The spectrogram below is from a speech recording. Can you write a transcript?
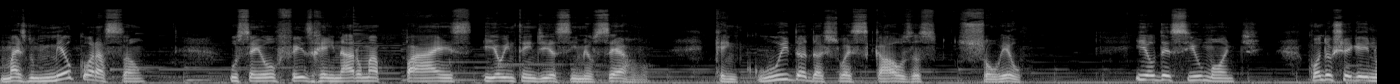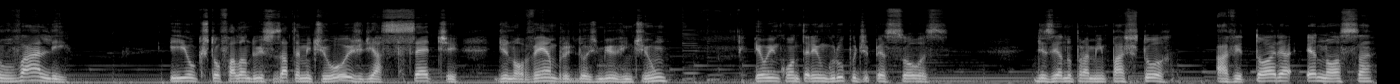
Mas no meu coração, o Senhor fez reinar uma paz e eu entendi assim: meu servo, quem cuida das suas causas sou eu. E eu desci o monte. Quando eu cheguei no vale, e eu que estou falando isso exatamente hoje, dia 7 de novembro de 2021, eu encontrei um grupo de pessoas dizendo para mim, pastor, a vitória é nossa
